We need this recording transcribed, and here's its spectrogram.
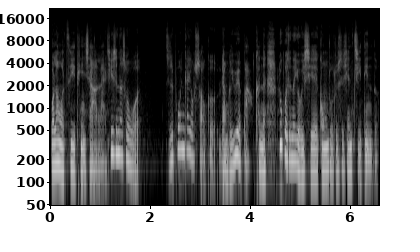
我让我自己停下来。其实那时候我直播应该有少个两个月吧，可能如果真的有一些工作，就是先既定的。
